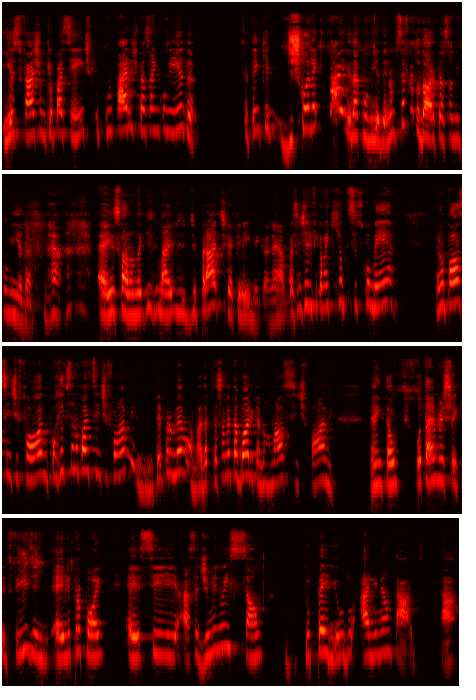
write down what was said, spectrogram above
Isso faz com que o paciente não pare de pensar em comida. Você tem que desconectar ele da comida. Ele não precisa ficar toda hora pensando em comida, né? É isso falando aqui mais de, prática clínica, né? O paciente ele fica, mas o que eu preciso comer? Eu não posso sentir fome. Por que você não pode sentir fome? Não tem problema. Uma adaptação metabólica é normal se sentir fome. Né? Então, o Time Restricted Feeding, ele propõe esse, essa diminuição do período alimentado, tá?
